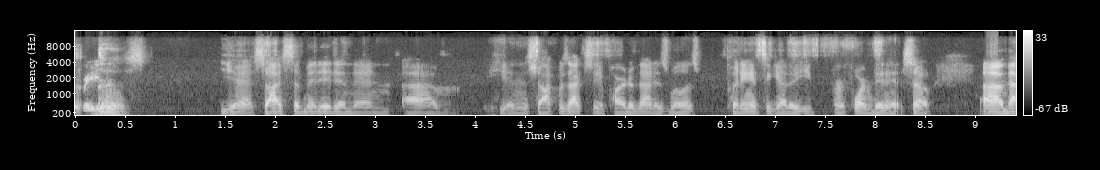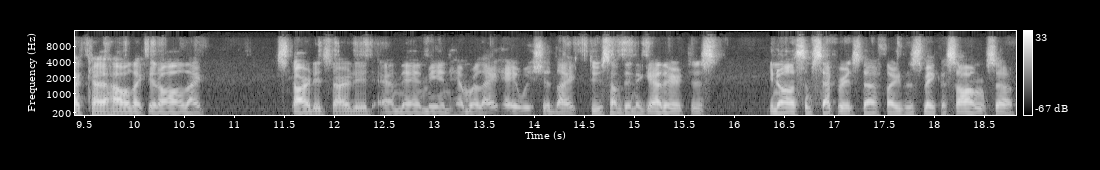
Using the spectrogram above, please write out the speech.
yeah so i submitted and then um he and the shock was actually a part of that as well as putting it together he performed in it. So um that's kind of how like it all like started started and then me and him were like hey we should like do something together just you know some separate stuff like just make a song. So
